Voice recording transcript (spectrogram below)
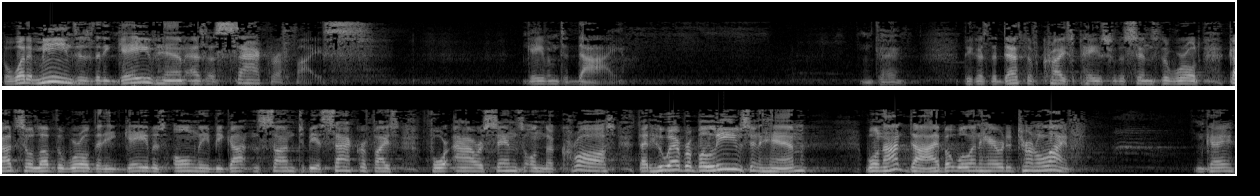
but what it means is that he gave him as a sacrifice. Gave him to die. Okay? Because the death of Christ pays for the sins of the world. God so loved the world that he gave his only begotten son to be a sacrifice for our sins on the cross that whoever believes in him will not die but will inherit eternal life. Okay?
